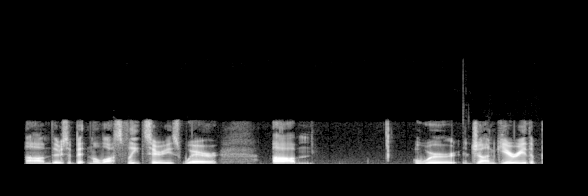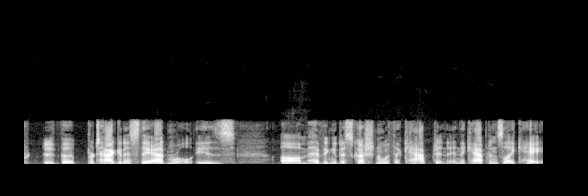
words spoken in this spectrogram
Um, there's a bit in the Lost Fleet series where. Um, where John Geary, the the protagonist, the admiral, is um, having a discussion with a captain, and the captain's like, "Hey,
